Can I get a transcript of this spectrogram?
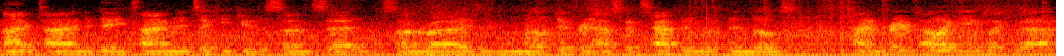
nighttime to daytime, and it took you through the sunset and the sunrise, and you know different aspects happen within those time frames. I like games like that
